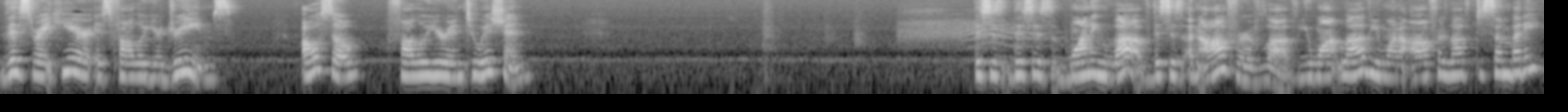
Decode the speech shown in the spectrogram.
This right here is follow your dreams. Also, follow your intuition. This is this is wanting love. This is an offer of love. You want love, you want to offer love to somebody,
